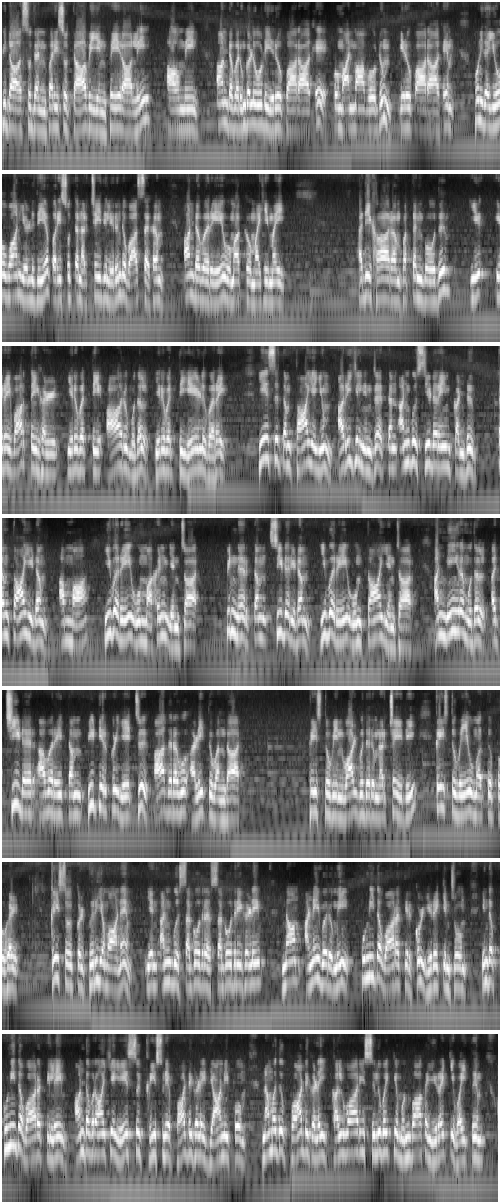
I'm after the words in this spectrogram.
பிதா சுதன் பரிசுத்த ஆவியின் பெயராலே ஆமீன். ஆண்டவர் உங்களோடு இருப்பாராக உம் ஆன்மாவோடும் இருப்பாராக. புனித யோவான் எழுதிய பரிசுத்த நற்செய்தியில் இருந்து வாசகம் ஆண்டவரே உமக்கு மகிமை. அதிகாரம் பத்தொன்பது இ- இறை வார்த்தைகள் இருபத்தி ஆறு முதல் இருபத்தி ஏழு வரை. இயேசு தம் தாயையும் அருகில் நின்ற தன் அன்பு சீடரையும் கண்டு தம் தாயிடம் அம்மா இவரே உம் மகன் என்றார். பின்னர் தம் சீடரிடம் இவரே உம் தாய் என்றார். அந்நேர முதல் அச்சீடர் அவரை தம் வீட்டிற்குள் ஏற்று ஆதரவு அளித்து வந்தார். கிறிஸ்துவின் வாழ்வு தரும் நற்செய்தி கிறிஸ்துவே உமக்கு புகழ். கிறிஸ்துவுக்குள் பிரியமான என் அன்பு சகோதர சகோதரிகளே நாம் அனைவருமே புனித வாரத்திற்குள் இருக்கின்றோம். இந்த புனித வாரத்திலே ஆண்டவராகிய இயேசு கிறிஸ்துடைய பாடுகளை தியானிப்போம். நமது பாடுகளை கல்வாரி சிலுவைக்கு முன்பாக இறக்கி வைத்து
